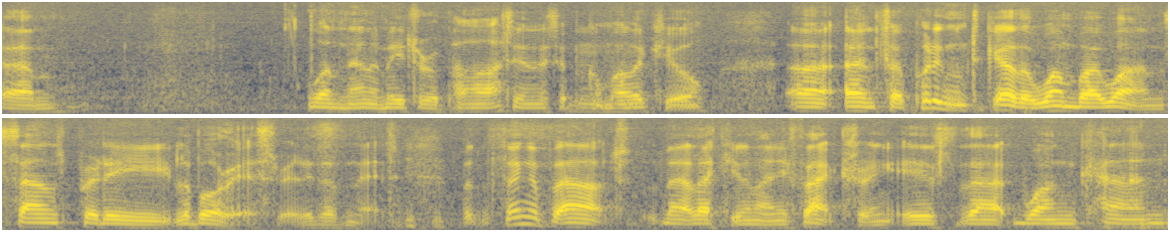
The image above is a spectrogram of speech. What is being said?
um, one nanometer apart in a typical mm-hmm. molecule. Uh, and so putting them together one by one sounds pretty laborious, really, doesn't it? but the thing about molecular manufacturing is that one can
